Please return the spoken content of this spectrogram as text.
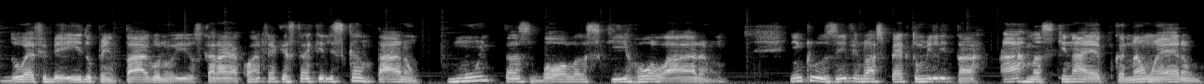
do FBI, do Pentágono e os Caralho 4, e a questão é que eles cantaram muitas bolas que rolaram, inclusive no aspecto militar. Armas que na época não eram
